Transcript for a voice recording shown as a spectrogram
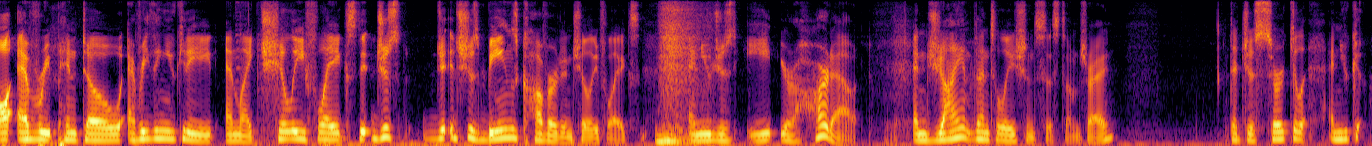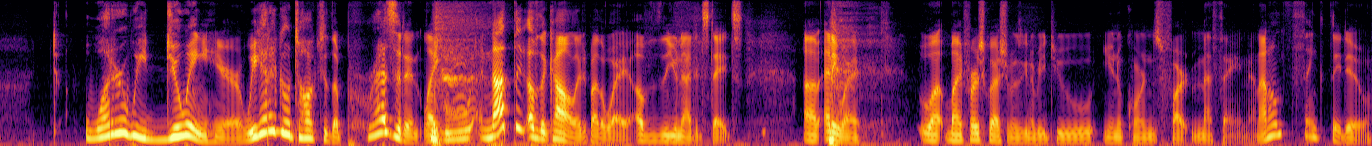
all every pinto, everything you could eat, and like chili flakes. It just it's just beans covered in chili flakes, and you just eat your heart out. And giant ventilation systems, right? That just circulate, and you can what are we doing here? We got to go talk to the president, like not the, of the college, by the way, of the United States. Um, anyway, well, my first question was going to be: Do unicorns fart methane? And I don't think they do.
